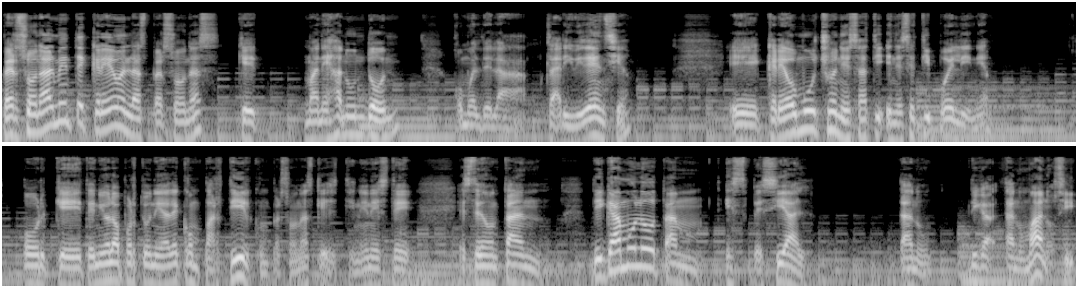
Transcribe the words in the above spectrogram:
Personalmente creo en las personas que manejan un don como el de la clarividencia. Eh, creo mucho en, esa, en ese tipo de línea porque he tenido la oportunidad de compartir con personas que tienen este, este don tan, digámoslo, tan especial, tan, diga, tan humano, sí,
